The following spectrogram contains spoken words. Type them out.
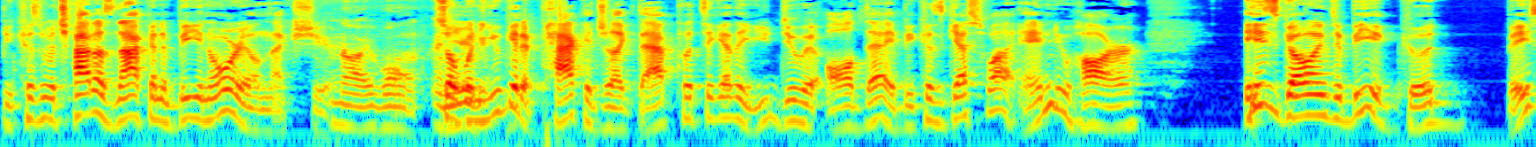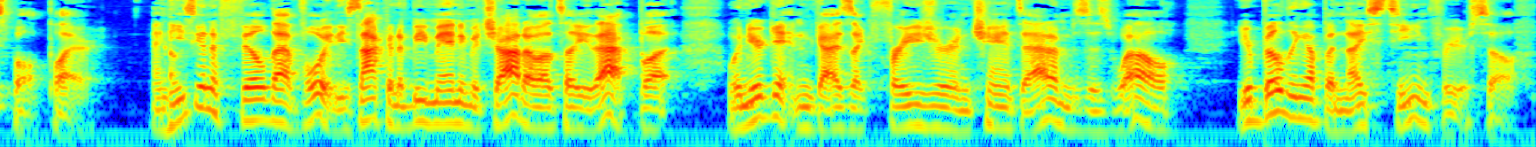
because Machado's not going to be an Oriole next year. no, it won't. And So when you get a package like that put together, you do it all day because guess what? Andujar is going to be a good baseball player. And he's going to fill that void. He's not going to be Manny Machado, I'll tell you that. But when you're getting guys like Frazier and Chance Adams as well, you're building up a nice team for yourself.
